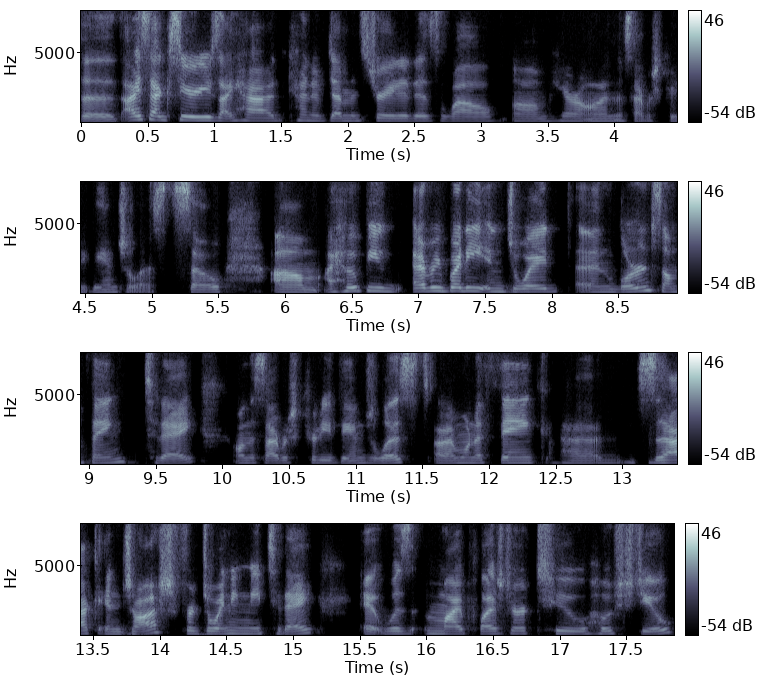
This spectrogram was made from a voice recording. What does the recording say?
the ISAC series I had kind of demonstrated as well um, here on the Cybersecurity Evangelist. So um, I hope you everybody enjoyed and learned something today on the Cybersecurity Evangelist. I want to thank uh, Zach and Josh for joining me today it was my pleasure to host you.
